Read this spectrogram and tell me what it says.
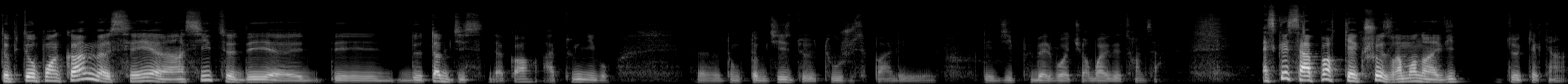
Topito.com, c'est euh, un site des, des, de top 10, d'accord, à tout niveau. donc top 10 de tout, je sais pas, les, les 10 plus belles voitures, bref, des trucs comme ça. Est-ce que ça apporte quelque chose vraiment dans la vie de quelqu'un?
